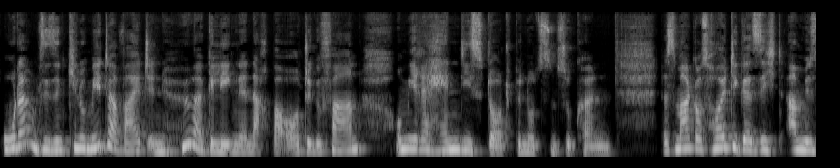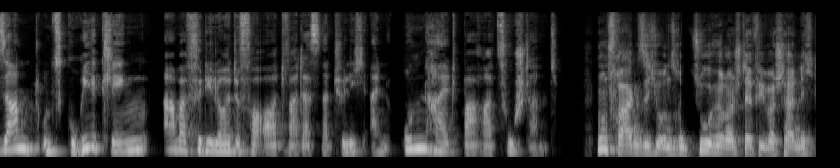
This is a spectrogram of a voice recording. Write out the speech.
Oder sie sind kilometerweit in höher gelegene Nachbarorte gefahren, um ihre Handys dort benutzen zu können. Das mag aus heutiger Sicht amüsant und skurril klingen, aber für die Leute vor Ort war das natürlich ein unhaltbarer Zustand. Nun fragen sich unsere Zuhörer, Steffi, wahrscheinlich,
